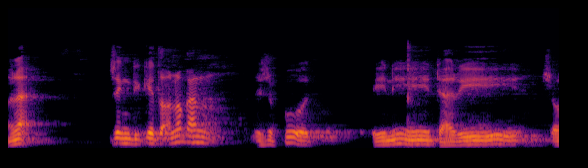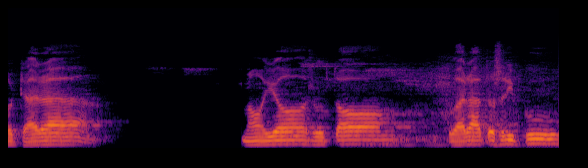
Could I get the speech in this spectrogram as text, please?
Nah, sing diketokno kan disebut ini dari saudara Noyo Suto 200 ribu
